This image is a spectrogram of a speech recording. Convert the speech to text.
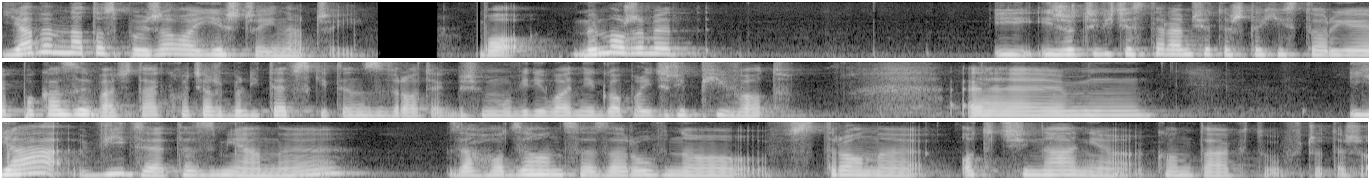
ja bym na to spojrzała jeszcze inaczej. Bo my możemy. I, I rzeczywiście staram się też te historie pokazywać, tak? Chociażby litewski ten zwrot, jakbyśmy mówili ładnie geopolitycznie, pivot. Em, ja widzę te zmiany zachodzące zarówno w stronę odcinania kontaktów, czy też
